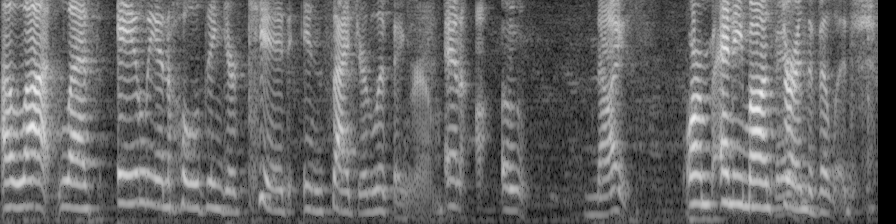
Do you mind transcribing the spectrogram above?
a lot less alien holding your kid inside your living room, and uh, oh, nice. or any monster Very in the nice. village.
